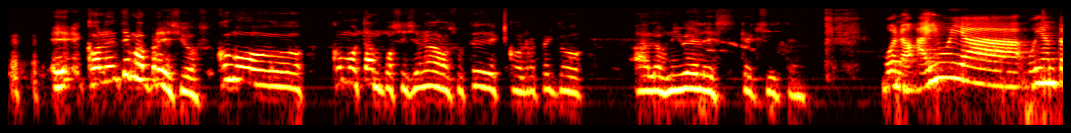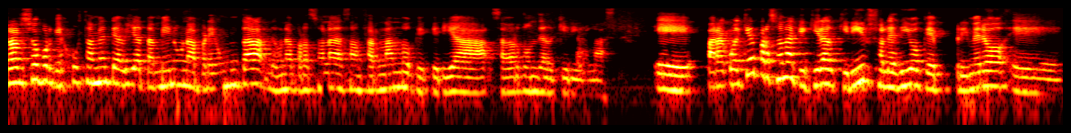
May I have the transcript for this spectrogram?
eh, con el tema precios, ¿cómo, ¿cómo están posicionados ustedes con respecto a los niveles que existen. Bueno, ahí voy a, voy a entrar yo porque justamente había también una pregunta de una persona de San Fernando que quería saber dónde adquirirlas. Eh, para cualquier persona que quiera adquirir, yo les digo que primero eh,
